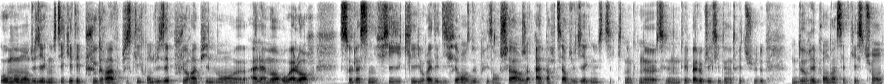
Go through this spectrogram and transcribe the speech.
au moment du diagnostic était plus grave puisqu'il conduisait plus rapidement euh, à la mort ou alors cela signifie qu'il y aurait des différences de prise en charge à partir du diagnostic. Donc ce n'était pas l'objectif de notre étude de répondre à cette question.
